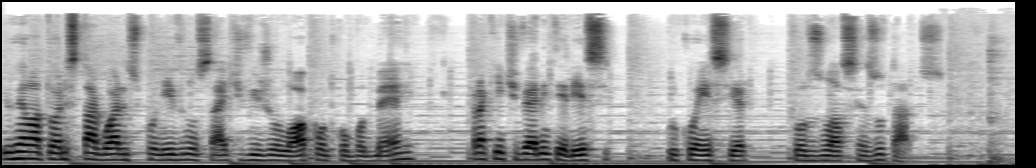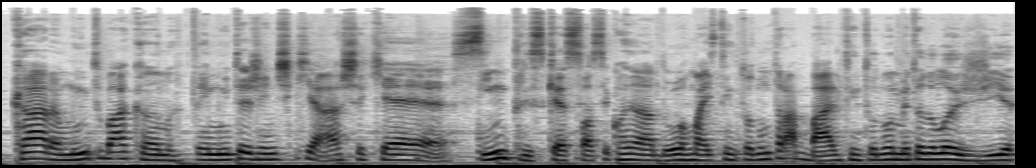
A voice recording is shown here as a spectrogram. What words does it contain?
e o relatório está agora disponível no site visualaw.com.br para quem tiver interesse em conhecer todos os nossos resultados. Cara, muito bacana. Tem muita gente que acha que é simples, que é só ser coordenador, mas tem todo um trabalho, tem toda uma metodologia,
